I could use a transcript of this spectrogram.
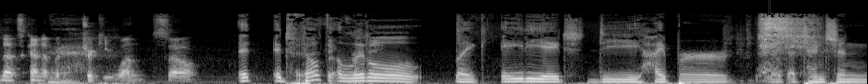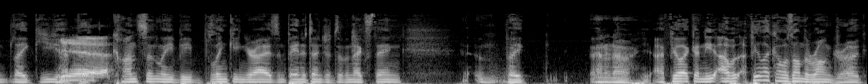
That's kind of a tricky one. So It it felt a little like ADHD hyper like attention like you have Yeah. to constantly be blinking your eyes and paying attention to the next thing like I don't know I feel like I need I, was, I feel like I was on the wrong drug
